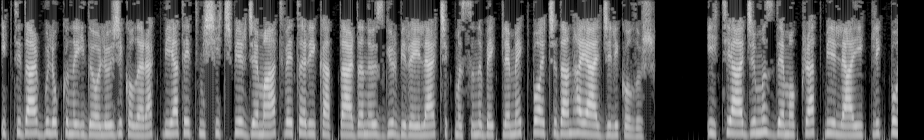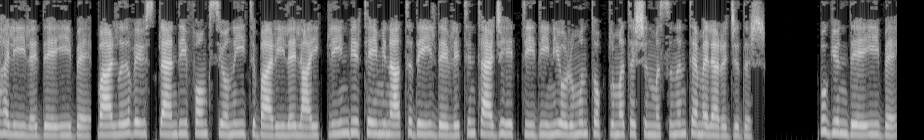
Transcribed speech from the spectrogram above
iktidar blokuna ideolojik olarak biat etmiş hiçbir cemaat ve tarikatlardan özgür bireyler çıkmasını beklemek bu açıdan hayalcilik olur. İhtiyacımız demokrat bir laiklik bu haliyle DİB, varlığı ve üstlendiği fonksiyonu itibariyle laikliğin bir teminatı değil devletin tercih ettiği dini yorumun topluma taşınmasının temel aracıdır. Bugün DİB,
